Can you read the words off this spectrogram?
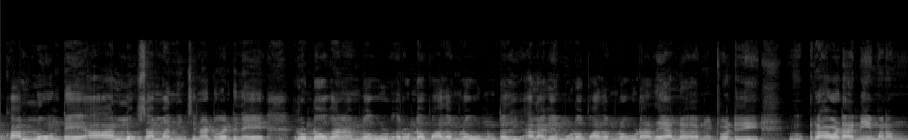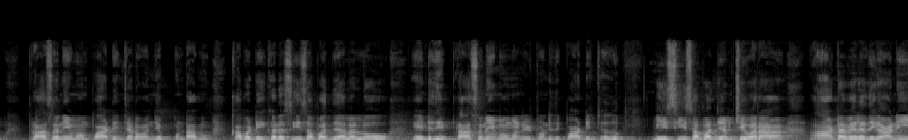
ఒక అల్లు ఉంటే ఆ అల్లుకు సంబంధించినటువంటిదే రెండో గణంలో రెండో పాదం పాదంలో కూడా ఉంటుంది. అలాగే మూడో పాదంలో కూడా అదే అల్ల అనేటువంటిది రావడాన్ని మనం ప్రాసనియమం పాటించడం అని చెప్పుకుంటాము. కాబట్టి ఇక్కడ సీసపద్యాలలో ఏంటిది? ప్రాసనియమం అనేటువంటిది పాటించదు. ఈ సీసపద్యం చివర ఆటవేలది కానీ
